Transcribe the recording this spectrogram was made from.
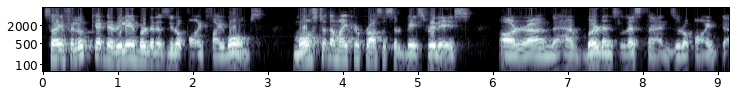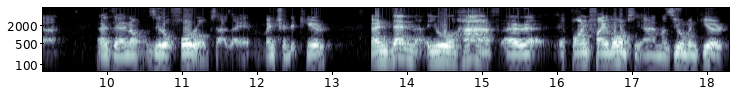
So if you look at the relay burden as 0.5 ohms, most of the microprocessor based relays are um, have burdens less than 0. Uh, as I know 0.4 ohms as I mentioned it here and then you have a 0.5 ohms I'm assuming here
